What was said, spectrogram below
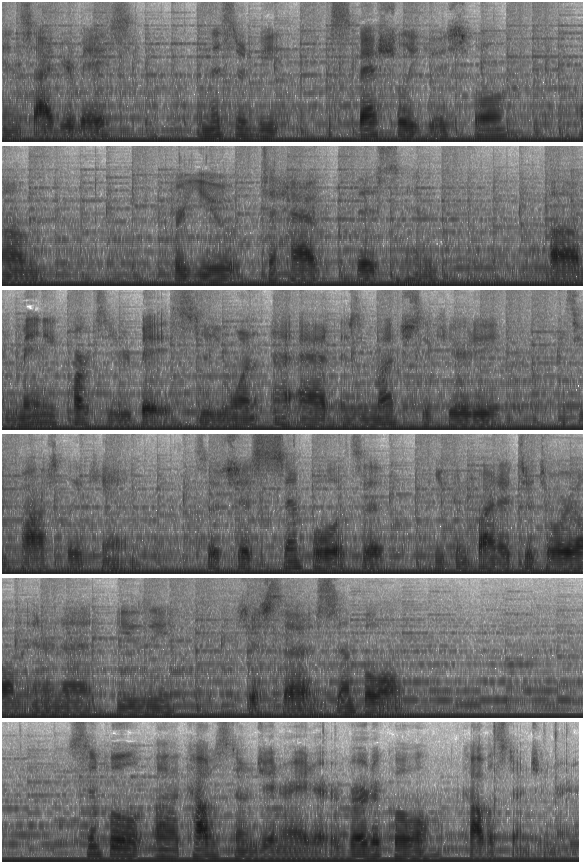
inside your base and this would be especially useful um, for you to have this in uh, many parts of your base so you want to add as much security as you possibly can so it's just simple. It's a you can find a tutorial on the internet easy. It's just a simple simple uh, cobblestone generator a vertical cobblestone generator.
